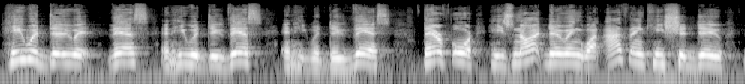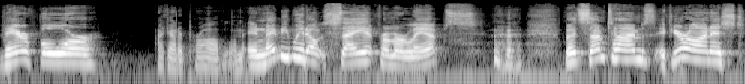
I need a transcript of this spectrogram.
He would do it this, and He would do this, and He would do this. Therefore, He's not doing what I think He should do. Therefore, I got a problem. And maybe we don't say it from our lips, but sometimes, if you're honest,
